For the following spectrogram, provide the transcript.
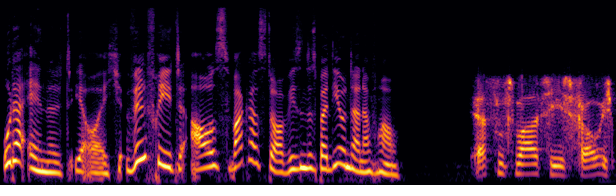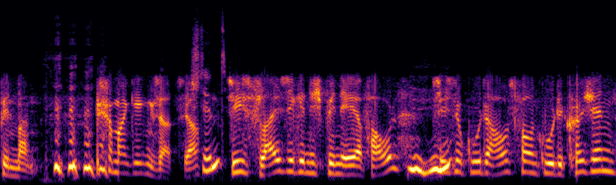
oder ähnelt ihr euch? Wilfried aus Wackersdorf, wie sind es bei dir und deiner Frau? Erstens mal, sie ist Frau, ich bin Mann. ist schon mal ein Gegensatz, ja. Stimmt. Sie ist fleißig und ich bin eher faul. Mhm. Sie ist eine gute Hausfrau und gute Köchin.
